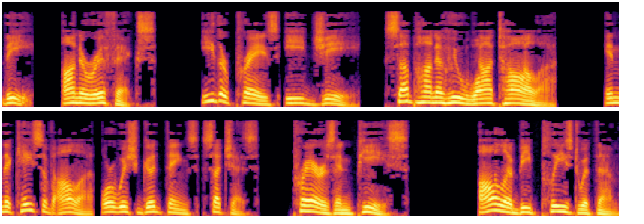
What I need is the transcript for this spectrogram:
The honorifics either praise e.g. Subhanahu wa ta'ala in the case of Allah, or wish good things such as prayers and peace. Allah be pleased with them.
